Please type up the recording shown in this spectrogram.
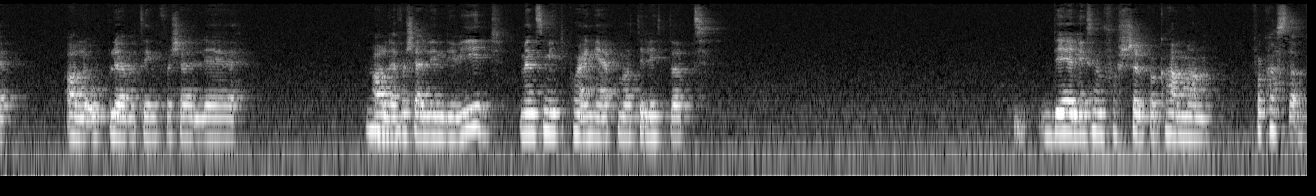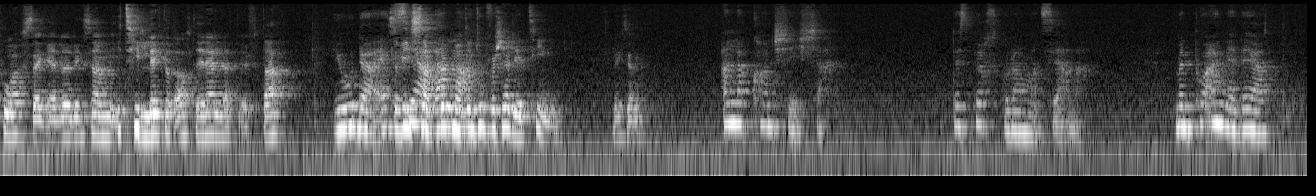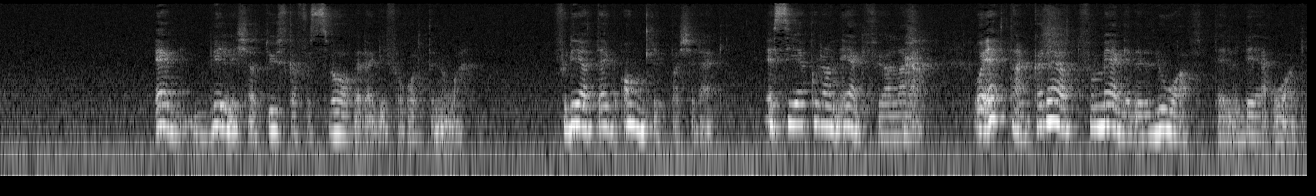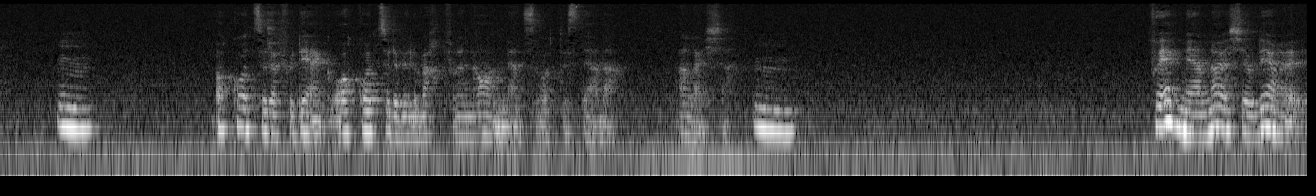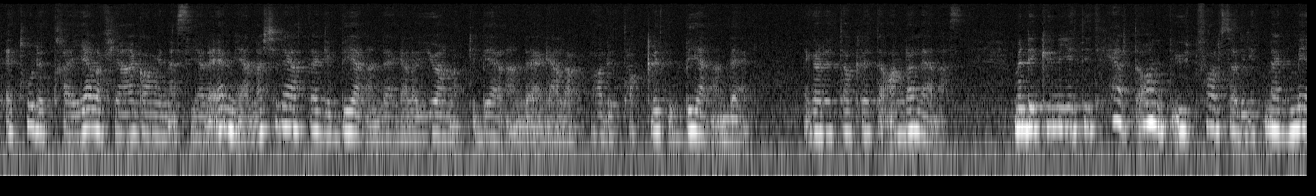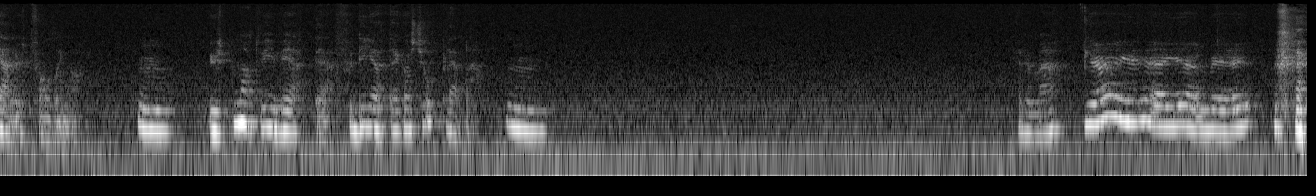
alle opplever ting forskjellig. Alle er forskjellige individ. Mens mitt poeng er på en måte litt at det er liksom forskjell på hva man får kasta på seg, eller liksom i tillegg til at alt er relativt. da. Jo da, jeg Så vi snakker på en måte om to forskjellige ting. liksom. Eller kanskje ikke. Det spørs hvordan man ser det. Men poenget er at jeg vil ikke at du skal forsvare deg i forhold til noe. Fordi at jeg angriper ikke deg. Jeg sier hvordan jeg føler det. Og jeg tenker det at for meg er det lov til det òg. Mm. Akkurat som det er for deg, og akkurat som det ville vært for en annen en som var til stede. Eller ikke. Mm. For jeg mener ikke, og det er, jeg tror det er tredje eller fjerde gangen jeg sier det, jeg mener ikke det at jeg er bedre enn deg, eller gjør noe bedre enn deg, eller hadde taklet det bedre enn deg. Jeg hadde taklet det annerledes. Men det kunne gitt et helt annet utfall som hadde gitt meg mer utfordringer. Mm. Uten at vi vet det, fordi at jeg har ikke opplevd det. Mm. Er du med? Ja, jeg er med.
